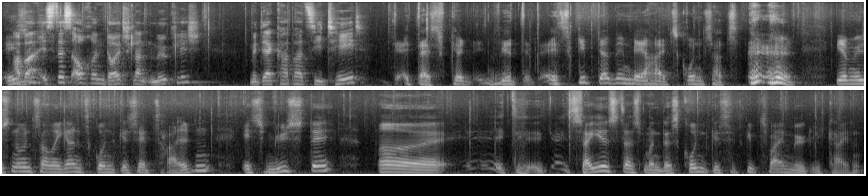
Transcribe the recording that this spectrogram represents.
Es Aber ist das auch in Deutschland möglich? Mit der Kapazität? Das wird, es gibt ja den Mehrheitsgrundsatz. Wir müssen uns an das Grundgesetz halten. Es müsste, äh, sei es, dass man das Grundgesetz, es gibt zwei Möglichkeiten.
